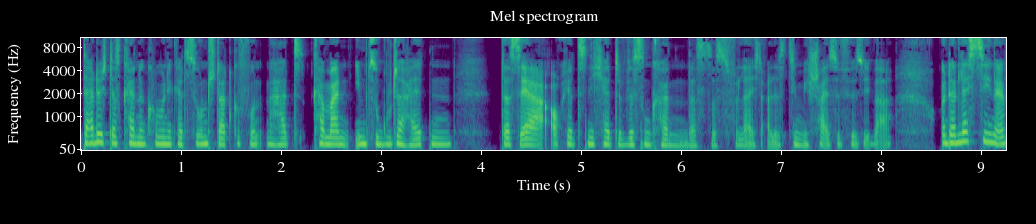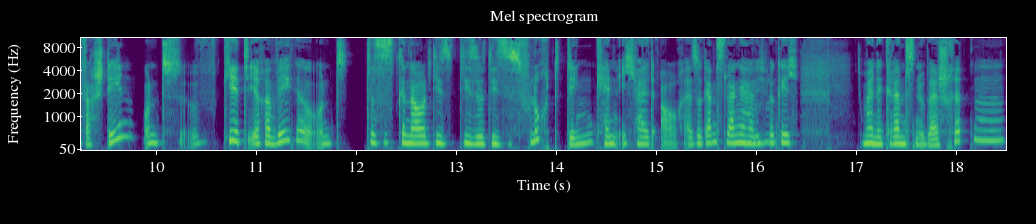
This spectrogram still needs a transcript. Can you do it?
dadurch, dass keine Kommunikation stattgefunden hat, kann man ihm zugute halten, dass er auch jetzt nicht hätte wissen können, dass das vielleicht alles ziemlich scheiße für sie war. Und dann lässt sie ihn einfach stehen und geht ihrer Wege und das ist genau diese, diese, dieses Fluchtding kenne ich halt auch. Also ganz lange habe ich mhm. wirklich meine Grenzen überschritten,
